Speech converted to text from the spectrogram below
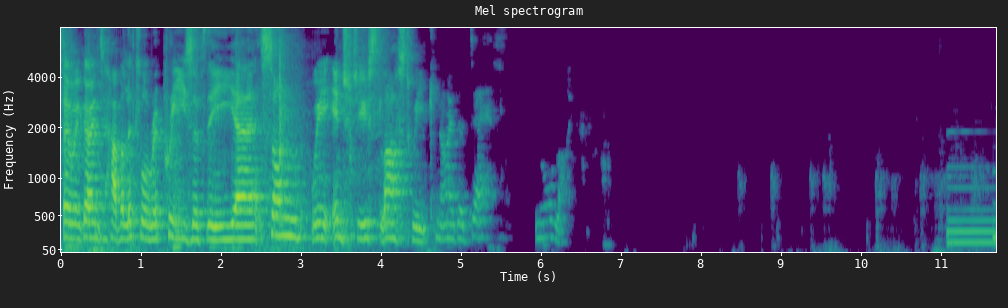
So we're going to have a little reprise of the uh, song we introduced last week, Neither Death Nor Life. Neither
